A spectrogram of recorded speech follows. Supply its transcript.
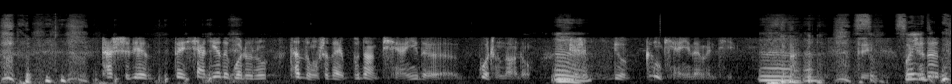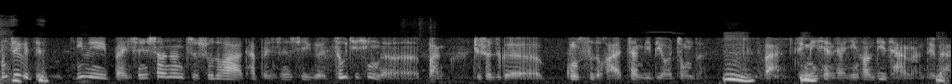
它实际在下跌的过程中，它总是在不断便宜的过程当中，嗯，有更便宜的问题，嗯嗯，对，我觉得从这个角，因为本身上证指数的话，它本身是一个周期性的板。就说这个公司的话，占比比较重的，嗯，对吧？最明显的像银行、地产了，对吧？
